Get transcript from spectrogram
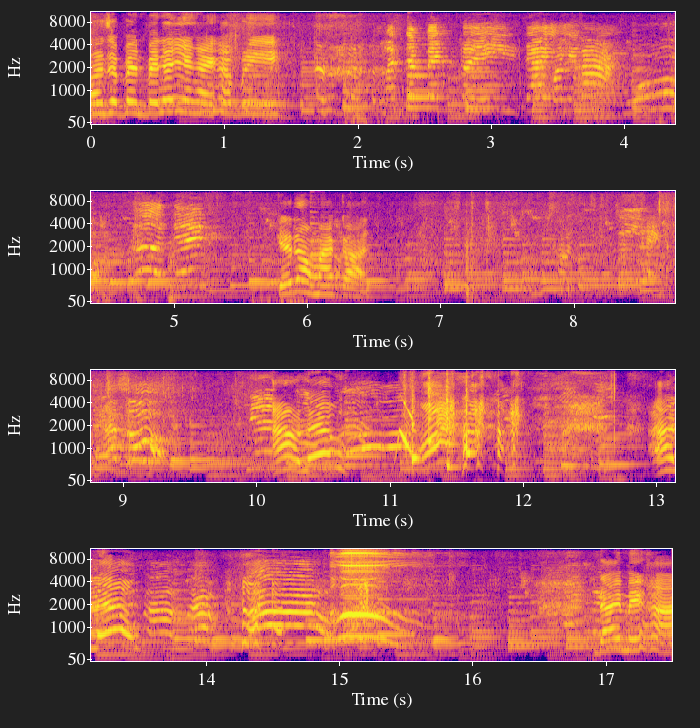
มันจะเป็นไปได้ยังไงคะบรี มันจะเป็นไปได้ยังไงลูกเออเด็กเกรซออกมาก่อน แข่งแล้วสู้อ้าวเร็ว อ้าวเร็ว ได้ไหมคะ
